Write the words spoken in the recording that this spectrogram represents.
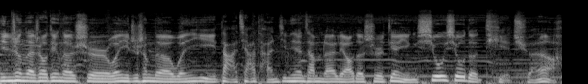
您正在收听的是《文艺之声》的文艺大家谈。今天咱们来聊的是电影《羞羞的铁拳》啊，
